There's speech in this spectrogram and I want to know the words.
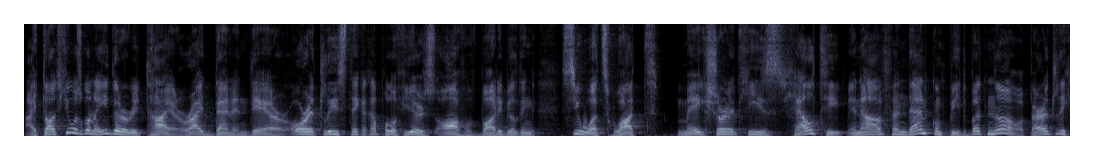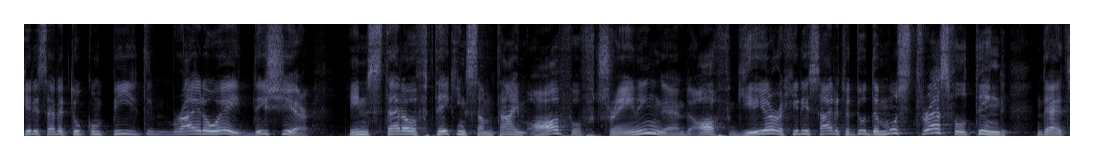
I thought he was gonna either retire right then and there, or at least take a couple of years off of bodybuilding, see what's what, make sure that he's healthy enough and then compete. But no, apparently he decided to compete right away this year. Instead of taking some time off of training and off gear, he decided to do the most stressful thing that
